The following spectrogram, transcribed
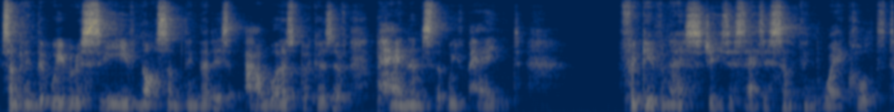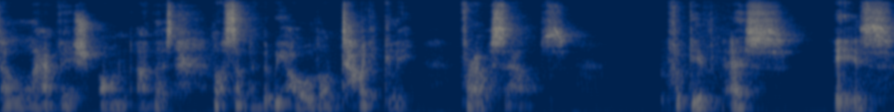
Something that we receive, not something that is ours because of penance that we've paid. Forgiveness, Jesus says, is something we're called to lavish on others, not something that we hold on tightly for ourselves. Forgiveness is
